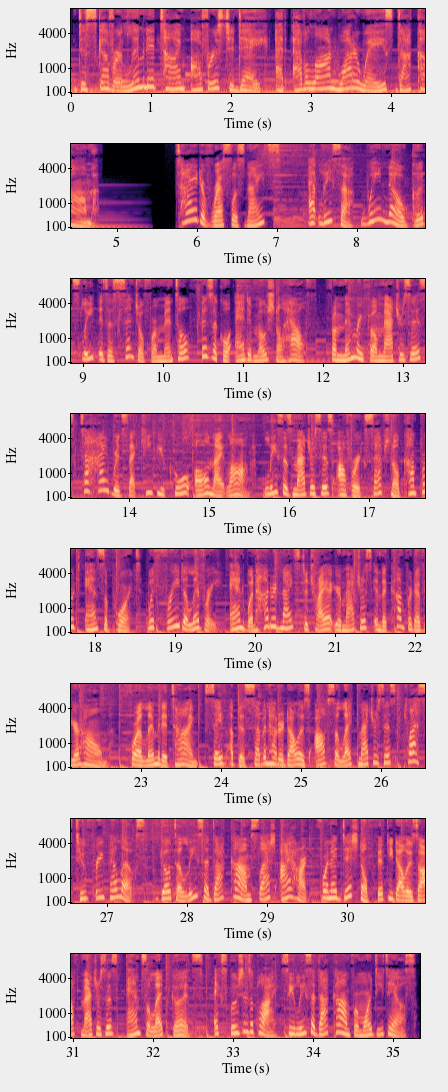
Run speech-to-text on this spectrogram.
Discover limited time offers today at AvalonWaterways.com. Tired of restless nights? At Leesa, we know good sleep is essential for mental, physical, and emotional health. From memory foam mattresses to hybrids that keep you cool all night long, Leesa's mattresses offer exceptional comfort and support with free delivery and 100 nights to try out your mattress in the comfort of your home. For a limited time, save up to $700 off select mattresses plus two free pillows. Go to leesa.com slash iHeart for an additional $50 off mattresses and select goods. Exclusions apply. See leesa.com for more details.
